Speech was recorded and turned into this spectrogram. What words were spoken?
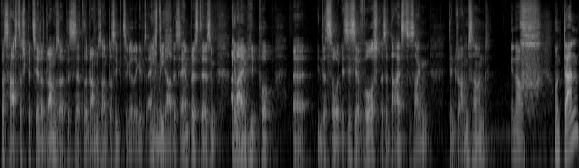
was heißt das spezieller Drum Sound? Das ist halt der Drum Sound der 70er, da gibt es eine Richtig. Milliarde Samples, der ist im, Genau. allein im Hip-Hop, äh, in der Soul, es ist ja wurscht, also da jetzt zu sagen, den Drum Sound, Genau. Und dann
